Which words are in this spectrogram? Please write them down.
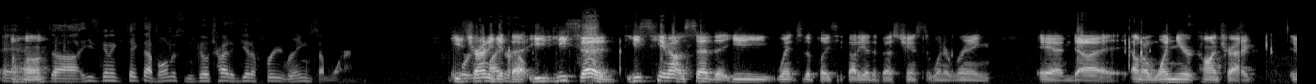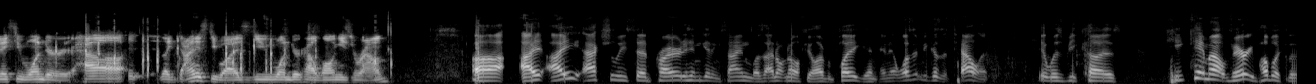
And Uh-huh. uh, he's going to take that bonus and go try to get a free ring somewhere. He's trying to get that. help. He he said he came out and said that he went to the place he thought he had the best chance to win a ring, and uh, on a one year contract. It makes you wonder how, like dynasty wise, do you wonder how long he's around? Uh, I I actually said prior to him getting signed was I don't know if he'll ever play again, and it wasn't because of talent. It was because he came out very publicly.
